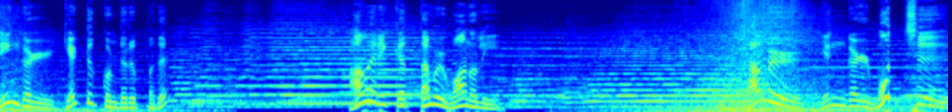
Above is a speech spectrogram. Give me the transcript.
நீங்கள் கேட்டுக்கொண்டிருப்பது அமெரிக்க தமிழ் வானொலி. தமிழ் எங்கள் மூச்சு.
